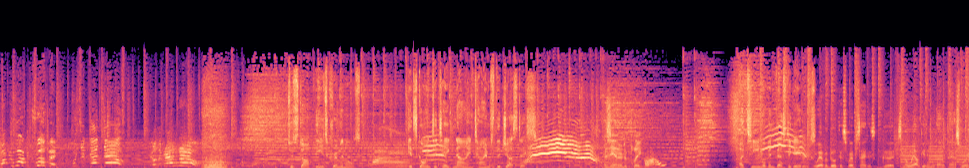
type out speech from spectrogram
Drop your weapon! Drop it! Put your To stop these criminals, it's going to take nine times the justice. Has he entered a plea? A team of investigators Whoever built this website is good. There's no way I'll get in without a password.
